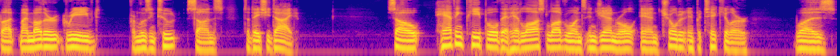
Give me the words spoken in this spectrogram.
but my mother grieved from losing two sons till the day she died. So having people that had lost loved ones in general and children in particular was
